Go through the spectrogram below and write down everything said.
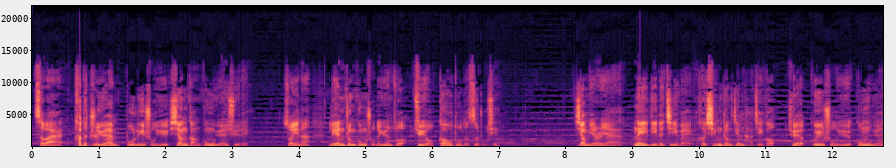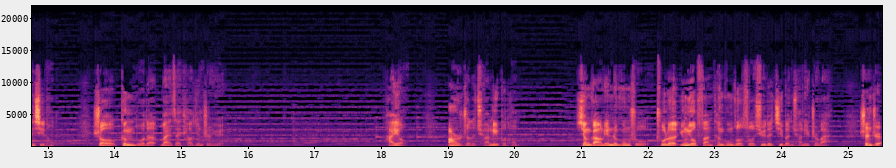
此外，他的职员不隶属于香港公务员序列，所以呢，廉政公署的运作具有高度的自主性。相比而言，内地的纪委和行政监察机构却归属于公务员系统，受更多的外在条件制约。还有，二者的权利不同。香港廉政公署除了拥有反贪工作所需的基本权利之外，甚至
